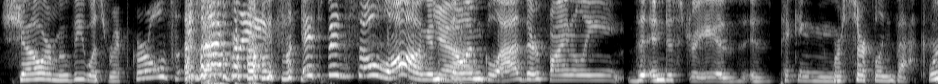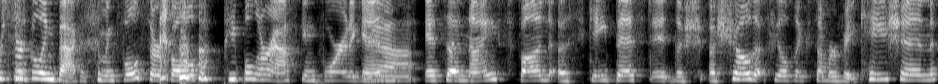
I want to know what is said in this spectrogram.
show or movie was Rip Girls. Exactly. it's been so long and yeah. so I'm glad they're finally the industry is is picking We're circling back. We're circling back. It's coming full circle. People are asking for it again. Yeah. It's a nice fun escapist it the sh- a show that feels like summer vacation.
